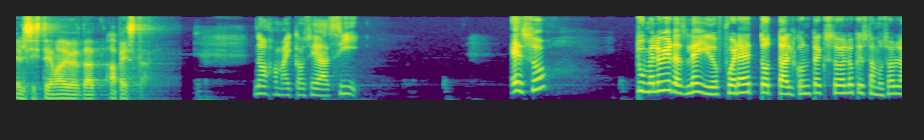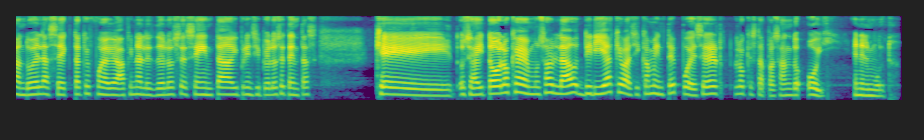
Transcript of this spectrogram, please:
El sistema de verdad apesta. No, Jamaica, o sea, si eso tú me lo hubieras leído fuera de total contexto de lo que estamos hablando de la secta que fue a finales de los 60 y principios de los 70, que, o sea, y todo lo que hemos hablado, diría que básicamente puede ser lo que está pasando hoy en el mundo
